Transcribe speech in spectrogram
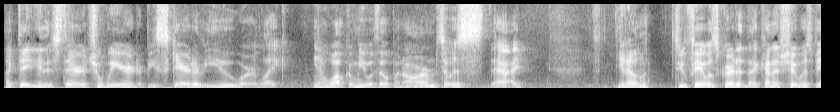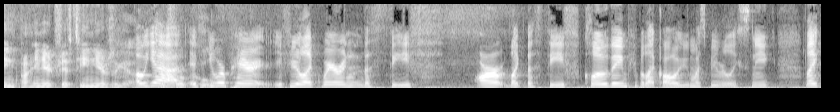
Like they'd either stare at you weird or be scared of you or like you know welcome you with open arms. It was I, you know, Two Fate was great that kind of shit was being pioneered 15 years ago. Oh yeah, if cool. you were pair, if you're like wearing the thief art, like the thief clothing, people are like, oh, you must be really sneak. Like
